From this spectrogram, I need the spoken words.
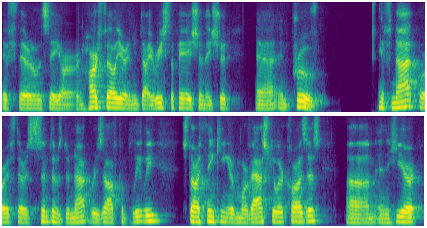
if they're, let's say, are in heart failure and you diurese the patient, they should uh, improve. If not, or if their symptoms do not resolve completely, start thinking of more vascular causes. Um, and here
